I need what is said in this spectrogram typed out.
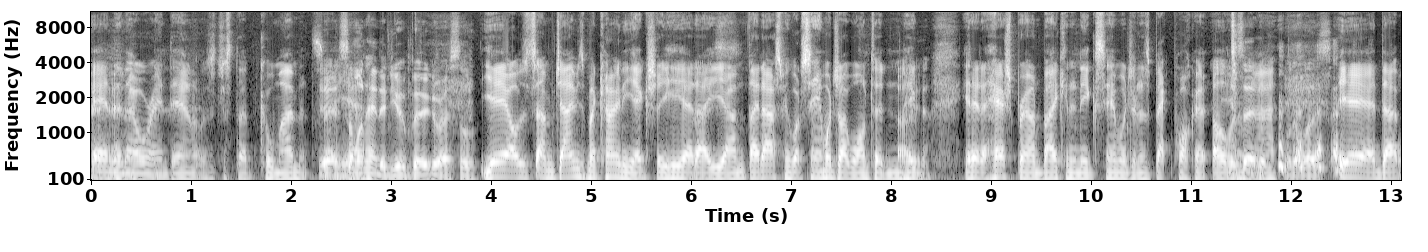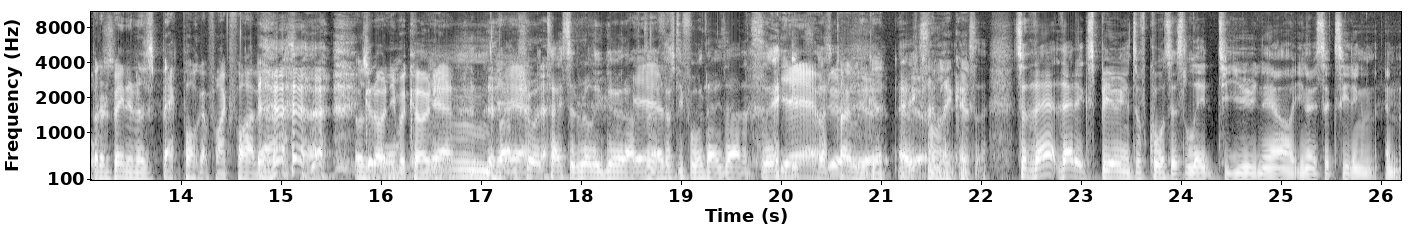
and then they all ran down. It was just a cool moment. So, Yeah, someone handed you a burger, I saw. Yeah, I was um, James McConey. Actually, he had a. Um, they'd asked me what sandwich I wanted, and he, Oh, yeah. it had a hash brown bacon and egg sandwich in his back pocket. Oh, was And, that uh, what it was? Yeah, and uh, but it had been in his back pocket for like five hours. So it was Good on you, warm. McConey. Yeah, I'm sure it tasted really good after Yeah, 54 days out at sea. Yeah, it was Yeah, totally good. Totally good. excellent. So that that experience, of course, has led to you now, you know, succeeding in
